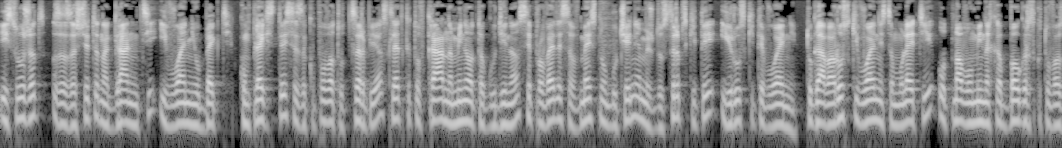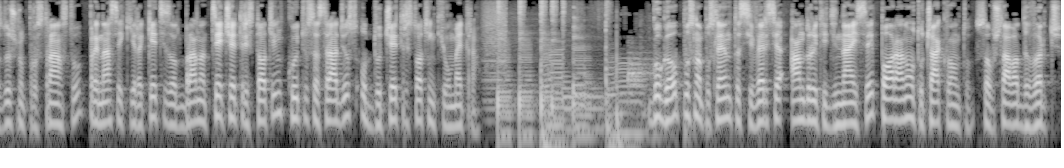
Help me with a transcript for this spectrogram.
и служат за защита на граници и военни обекти. Комплексите се закупуват от Сърбия, след като в края на миналата година се проведе съвместно обучение между сръбските и руските военни. Тогава руски военни самолети отново минаха българското въздушно пространство, пренасяйки ракети за отбрана C-400, които са с радиус от до 400 км. Google пусна последната си версия Android 11 по-рано от очакваното, съобщава The Verge.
